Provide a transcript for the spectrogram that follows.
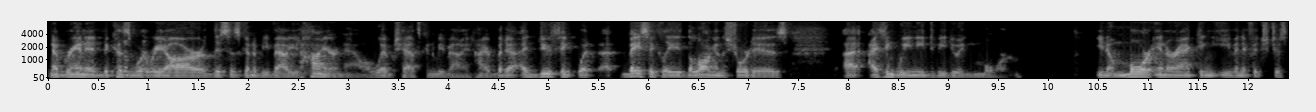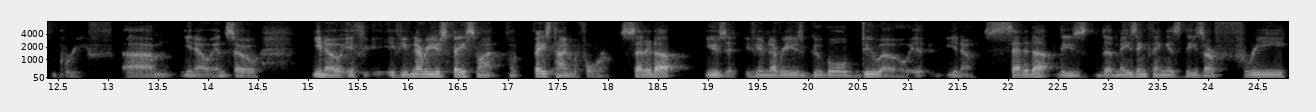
Now granted because where we are this is going to be valued higher now. Web chat's going to be valued higher. But i do think what uh, basically the long and the short is I, I think we need to be doing more you know more interacting even if it's just brief. Um, you know and so you know if if you've never used FaceTime FaceTime before, set it up, use it. If you've never used Google Duo, it, you know, set it up. These the amazing thing is these are free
